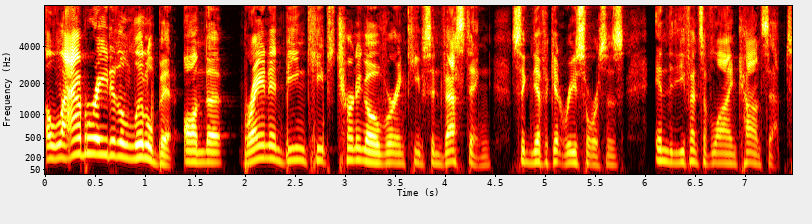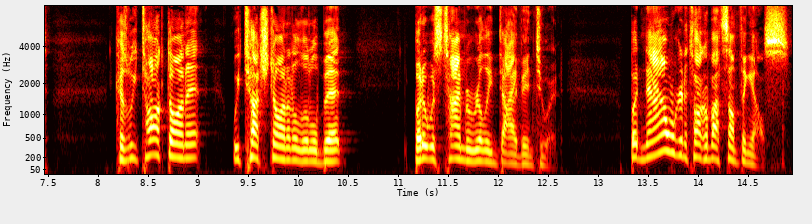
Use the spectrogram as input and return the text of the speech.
elaborated a little bit on the Brandon Beane keeps turning over and keeps investing significant resources in the defensive line concept. Because we talked on it, we touched on it a little bit, but it was time to really dive into it. But now we're going to talk about something else,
